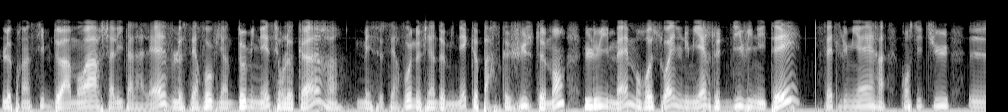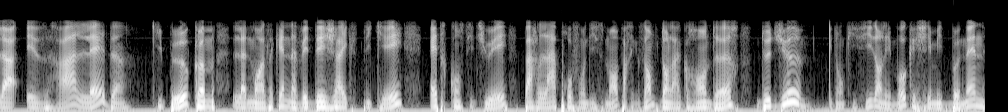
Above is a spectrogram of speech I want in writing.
le principe de Hamoar Chalit à la lèvre, le cerveau vient dominer sur le cœur, mais ce cerveau ne vient dominer que parce que justement lui-même reçoit une lumière de divinité. Cette lumière constitue la Ezra, l'aide, qui peut, comme l'Admorazaken l'avait déjà expliqué, être constituée par l'approfondissement, par exemple, dans la grandeur de Dieu. Donc ici, dans les mots que Shemit Bonen,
